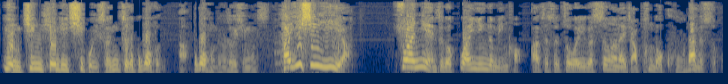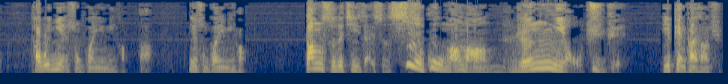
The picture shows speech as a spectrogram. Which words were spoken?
用惊天地泣鬼神，这个不过分啊，不过分用这个形容词。他一心一意啊，专念这个观音的名号啊，这是作为一个僧人来讲，碰到苦难的时候，他会念诵观音名号啊，念诵观音名号。当时的记载是四顾茫茫，人鸟俱绝，一片看上去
